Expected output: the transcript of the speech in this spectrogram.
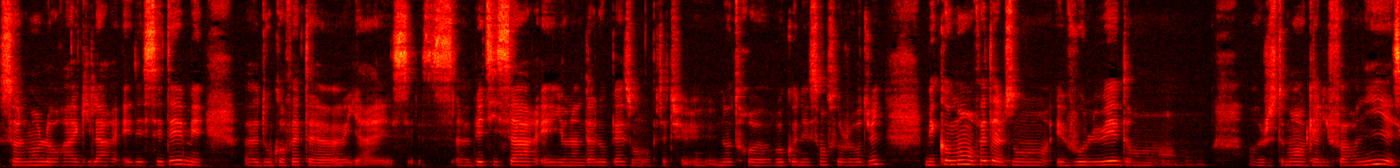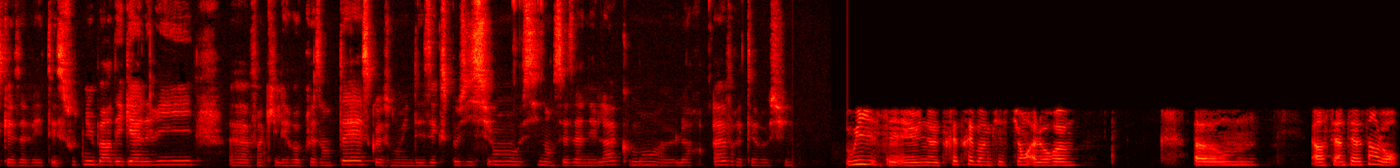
seulement Laura Aguilar est décédée, mais euh, donc en fait, euh, y a Betty Sarr et Yolanda Lopez ont peut-être une autre reconnaissance aujourd'hui, mais comment en fait elles ont évolué dans euh, justement en Californie Est-ce qu'elles avaient été soutenues par des galeries euh, enfin, qui les représentaient? Est-ce qu'elles ont eu des expositions aussi dans ces années-là? Comment euh, leur œuvre était reçue? Oui, c'est une très très bonne question. Alors, c'est intéressant. Alors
